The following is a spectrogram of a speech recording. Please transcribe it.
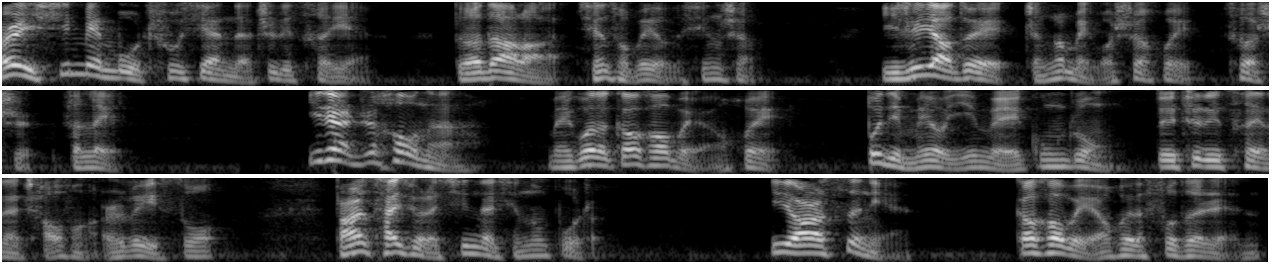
而以新面部出现的智力测验得到了前所未有的兴盛，以致要对整个美国社会测试分类。一战之后呢，美国的高考委员会不仅没有因为公众对智力测验的嘲讽而畏缩，反而采取了新的行动步骤。一九二四年，高考委员会的负责人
